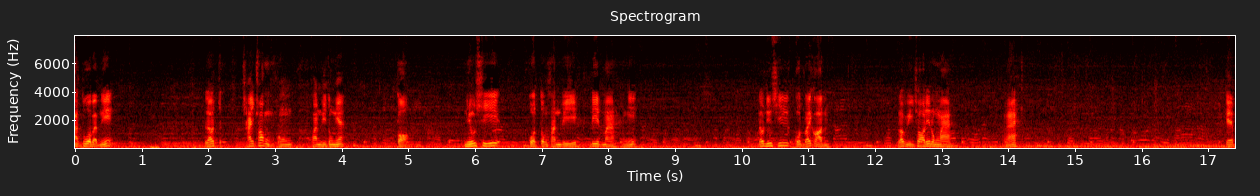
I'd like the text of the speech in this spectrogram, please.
มาตัวแบบนี้ แล้วใช้ช่องของฟันหวีตรงเนี้ยเกาะนิ้วชี้กดตรงสันหวีรีดมาอย่างนี้ แล้วนิ้วชี้กดไว้ก่อน แล้วหวีช่อนี่ลงมานะเก็บ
